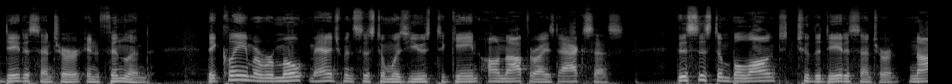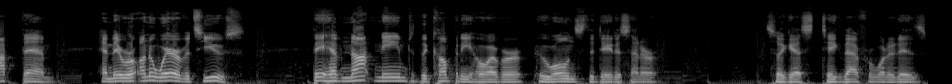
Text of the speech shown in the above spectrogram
data center in Finland. They claim a remote management system was used to gain unauthorized access. This system belonged to the data center, not them, and they were unaware of its use. They have not named the company, however, who owns the data center. So I guess take that for what it is.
